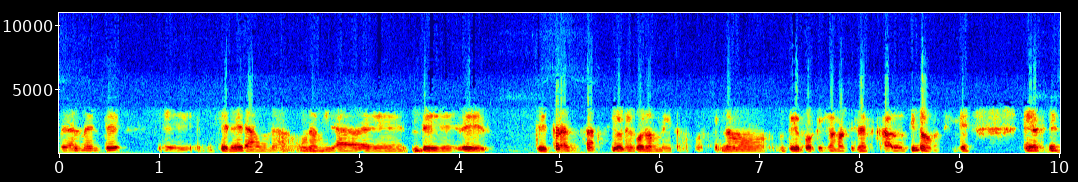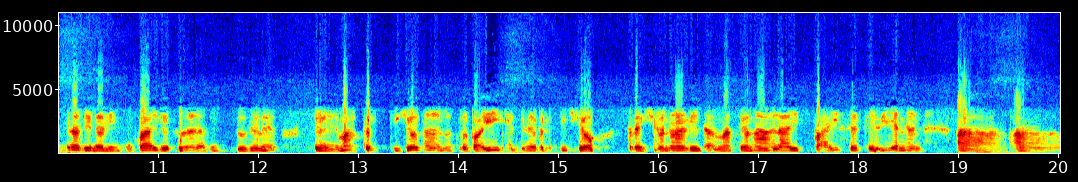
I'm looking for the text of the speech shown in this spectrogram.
realmente eh, genera una, una mirada de, de, transacción económica, porque no, tiene por qué llamarse mercado, sino así que Argentina tiene el Incucay, que es una de las instituciones eh, más prestigiosa de nuestro país, que tiene prestigio regional, internacional. Hay países que vienen a,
